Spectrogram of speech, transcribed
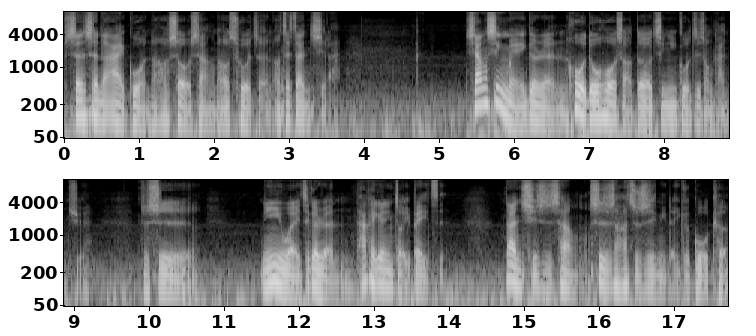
深深的爱过，然后受伤，然后挫折，然后再站起来。相信每一个人或多或少都有经历过这种感觉，就是你以为这个人他可以跟你走一辈子，但其实上，事实上他只是你的一个过客。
